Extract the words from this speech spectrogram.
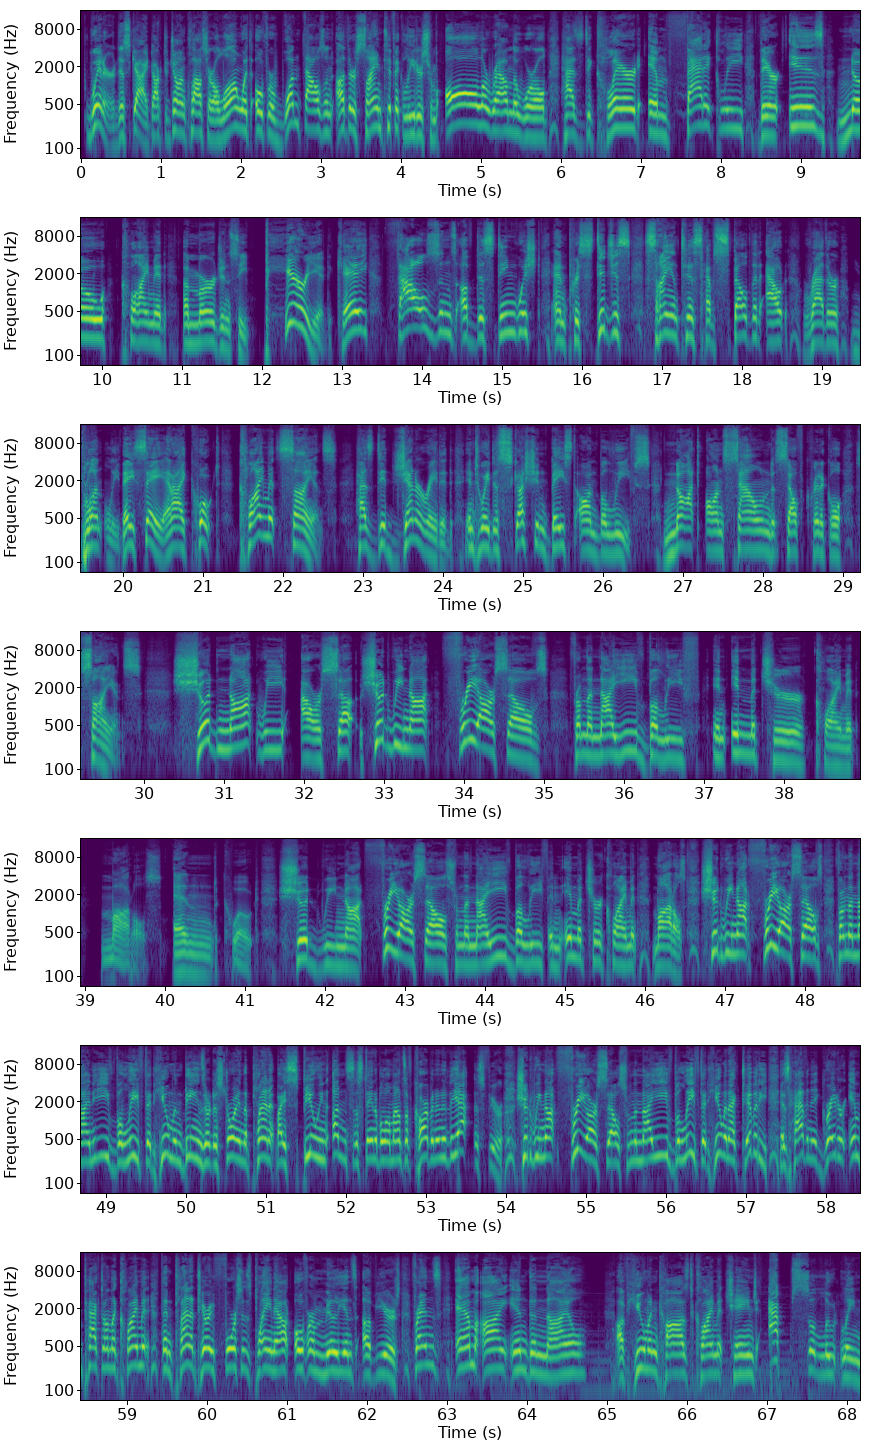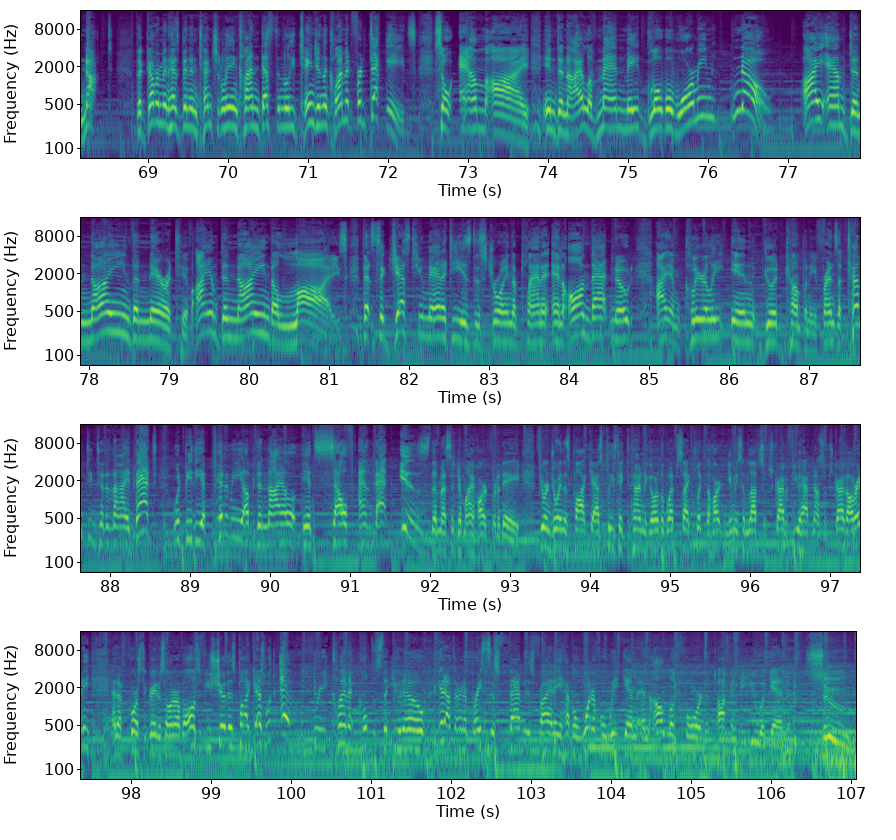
winner, this guy, Dr. John Clauser, along with over 1,000 other scientific leaders from all around the world, has declared emphatically there is no climate emergency. Period. Okay? Thousands of distinguished and prestigious scientists have spelled it out rather bluntly. They say, and I quote, climate science has degenerated into a discussion based on beliefs, not on sound self-critical science. Should not we ourselves should we not free ourselves from the naive belief in immature climate models. End quote. Should we not free ourselves from the naive belief in immature climate models? Should we not free ourselves from the naive belief that human beings are destroying the planet by spewing unsustainable amounts of carbon into the atmosphere? Should we not free ourselves from the naive belief that human activity is having a greater impact on the climate than planetary forces playing out over millions of years? Friends, am I in denial of human caused climate change? Absolutely not. The government has been intentionally and clandestinely changing the climate for decades. So am I in denial of man made global warming? No. I am denying the narrative. I am denying the lies that suggest humanity is destroying the planet. And on that note, I am clearly in good company. Friends, attempting to deny that would be the epitome of denial itself. And that is the message of my heart for today. If you're enjoying this podcast, please take the time to go to the website, click the heart, and give me some love. Subscribe if you have not subscribed already. And of course, the greatest honor of all is if you share this podcast with every climate cultist that you know. Get out there and embrace this fabulous Friday. Have a wonderful weekend, and I'll look forward to talking to you again soon.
